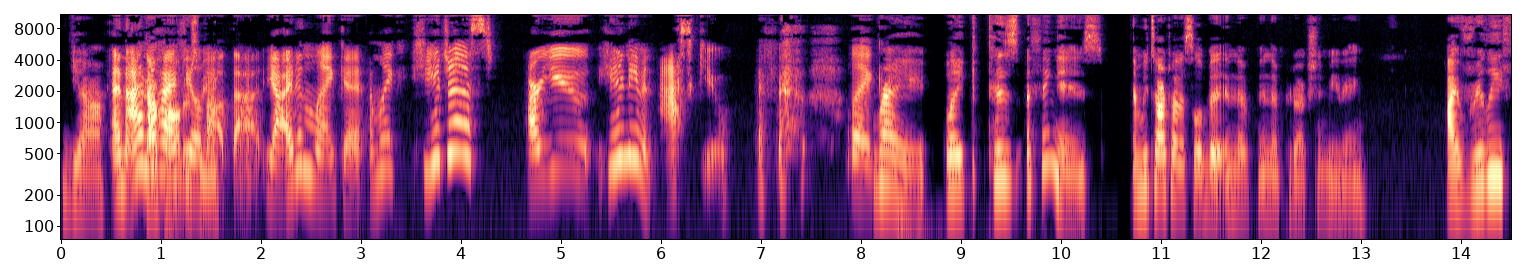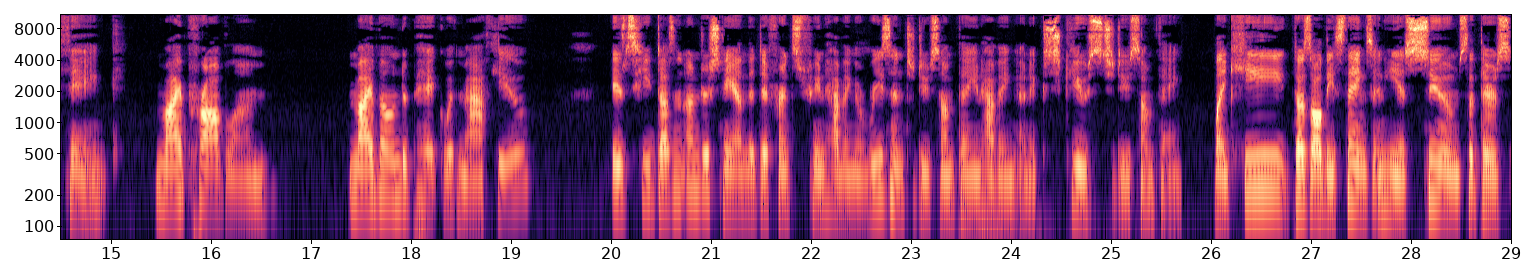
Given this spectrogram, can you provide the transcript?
Yeah. And I don't know how I feel me. about that. Yeah, I didn't like it. I'm like, he just are you he didn't even ask you. If like Right. Like, because a thing is, and we talked about this a little bit in the in the production meeting. I really think my problem, my bone to pick with Matthew, is he doesn't understand the difference between having a reason to do something and having an excuse to do something. Like he does all these things and he assumes that there's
